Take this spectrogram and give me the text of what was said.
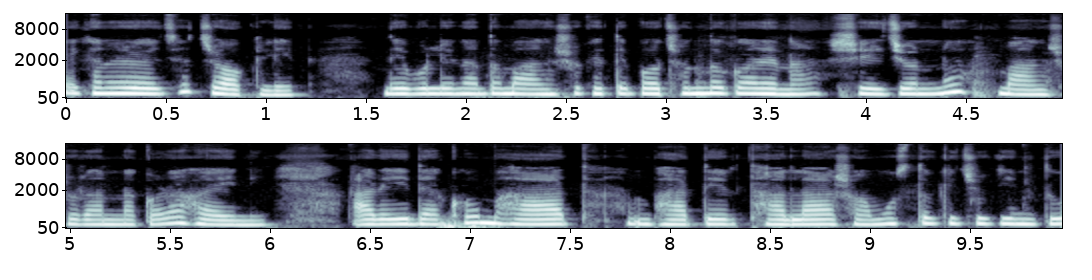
এখানে রয়েছে চকলেট। দেবলীনা তো মাংস খেতে পছন্দ করে না সেই জন্য মাংস রান্না করা হয়নি। আর এই দেখো, ভাত, ভাতের থালা, সমস্ত কিছু কিন্তু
